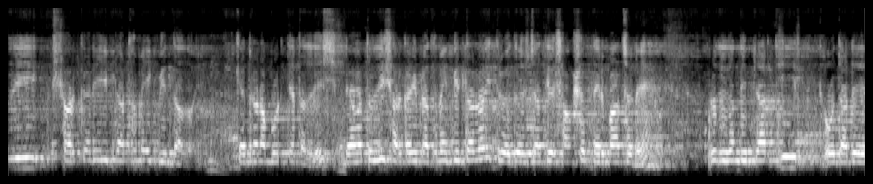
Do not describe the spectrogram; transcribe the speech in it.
দেওয়াতলী সরকারি প্রাথমিক বিদ্যালয়। কেন্দ্র নম্বর তেতাল্লিশ, দেওয়াতলী সরকারি প্রাথমিক বিদ্যালয়, ত্রয়োদশ জাতীয় সংসদ নির্বাচনে প্রতিদ্বন্দ্বী প্রার্থী ও তাদের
